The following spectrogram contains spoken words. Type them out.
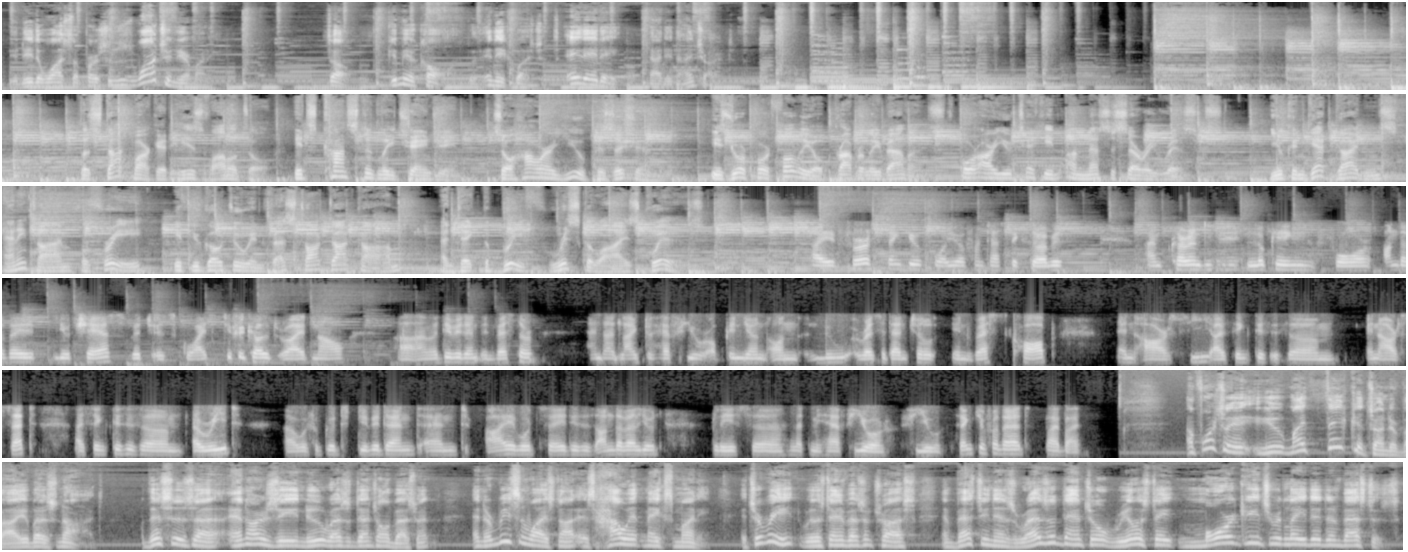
You need to watch the person who's watching your money. So, give me a call with any questions. 888 99 chart. The stock market is volatile, it's constantly changing. So, how are you positioned? Is your portfolio properly balanced, or are you taking unnecessary risks? You can get guidance anytime for free if you go to investtalk.com and take the brief Riskalyze quiz. I first thank you for your fantastic service. I'm currently looking for undervalued shares, which is quite difficult right now. Uh, I'm a dividend investor, and I'd like to have your opinion on new residential invest corp NRC. I think this is um, NRZ. I think this is um, a REIT uh, with a good dividend, and I would say this is undervalued. Please uh, let me have your view. Thank you for that. Bye bye. Unfortunately, you might think it's undervalued, but it's not. This is a NRZ new residential investment, and the reason why it's not is how it makes money. It's a REIT, real estate investment trust, investing in residential real estate mortgage related investors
